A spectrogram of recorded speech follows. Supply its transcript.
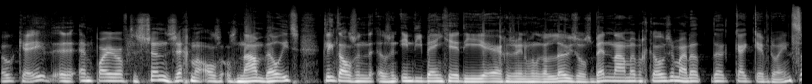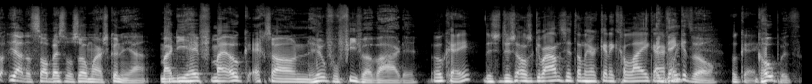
Oké, eh, Empire of the Sun, zeg maar als, als naam wel iets. Klinkt als een, als een indie-bandje die ergens een of andere leuze als bandnaam hebben gekozen. Maar dat, daar kijk ik even doorheen. Ja, dat zal best wel zomaar eens kunnen, ja. Maar die heeft voor mij ook echt zo'n heel veel FIFA-waarde. Oké, dus, dus als ik hem aanzet, dan herken ik gelijk Ik denk eigenlijk... het wel. Oké. Ik hoop het.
